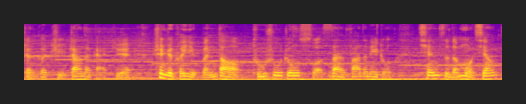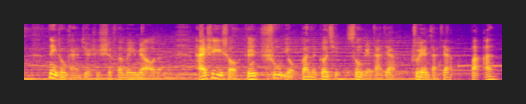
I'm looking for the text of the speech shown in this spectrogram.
整个纸张的感觉。甚至可以闻到图书中所散发的那种签字的墨香，那种感觉是十分微妙的。还是一首跟书有关的歌曲送给大家，祝愿大家晚安。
